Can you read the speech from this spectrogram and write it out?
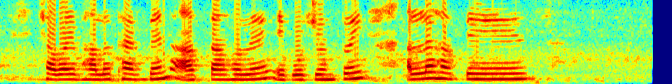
সবাই ভালো থাকবেন। আজ তাহলে এ পর্যন্তই। আল্লাহ হাফেজ।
